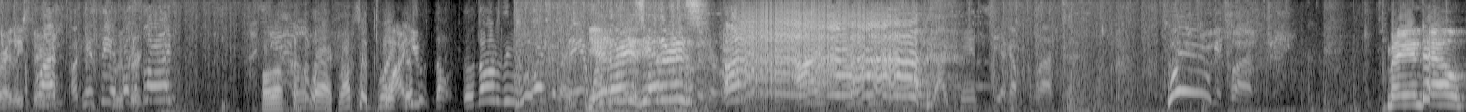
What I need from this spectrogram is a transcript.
Or at least three. Flash. of I can't see Two him. or Fucking three. slide. Hold on, I'm coming back. Rob said blank. Why This- you- No, no, no, no, no, blank right. them. Yeah, there is. Yeah, there is. Ah! I can't see. I got flash. Woo! Get clapped. Man down,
